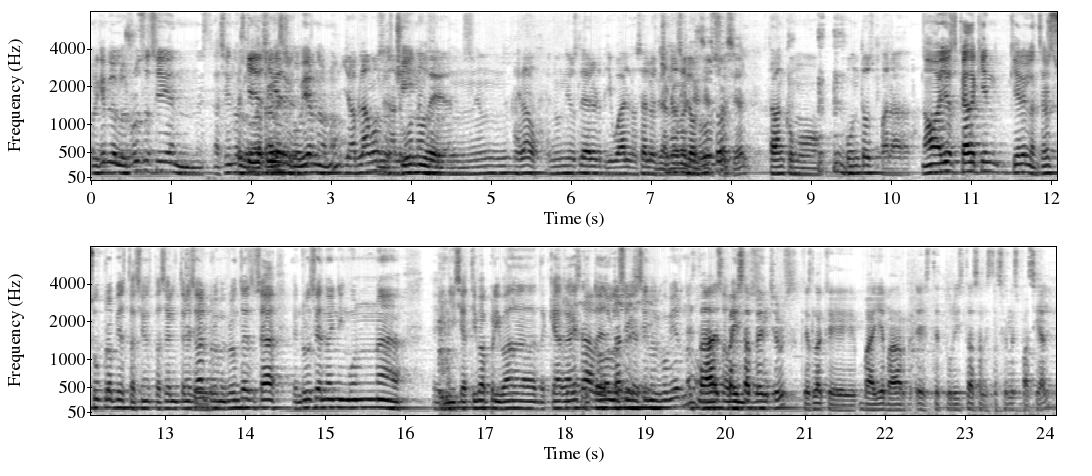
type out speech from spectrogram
por ejemplo, los rusos siguen haciéndolo Es que a ellos través siguen- del gobierno, ¿no? Ya hablamos en los alguno chinos, de, en, un, en un newsletter igual, o sea, los La chinos y los rusos espacial. estaban como juntos para... No, ellos, cada quien quiere lanzar su propia estación espacial internacional, pero mi pregunta es, o sea, en Rusia no hay ninguna iniciativa privada de que haga ¿Quién esto, sabe? todo lo sigue haciendo sí. el gobierno. ¿o Está no Space sabemos? Adventures, que es la que va a llevar este, turistas a la estación espacial.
